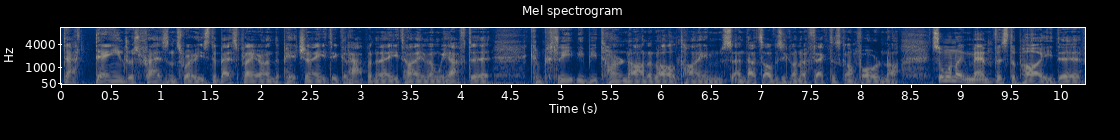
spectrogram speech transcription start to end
that dangerous presence where he's the best player on the pitch and anything could happen at any time and we have to completely be turned on at all times and that's obviously going to affect us going forward and all. Someone like Memphis Depay, the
